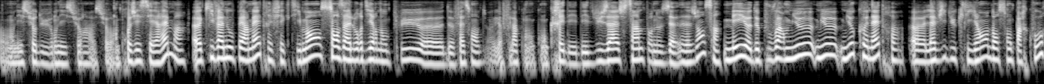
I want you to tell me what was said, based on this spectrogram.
on est sur, du, on est sur, un, sur un projet CRM euh, qui va nous permettre effectivement, sans alourdir non plus de façon, il va falloir qu'on crée des, usages simples pour nos agences, mais euh, de pouvoir mieux, mieux, mieux connaître la vie du client dans son parcours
